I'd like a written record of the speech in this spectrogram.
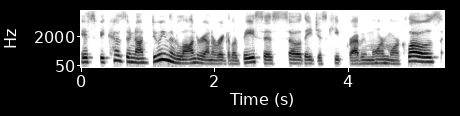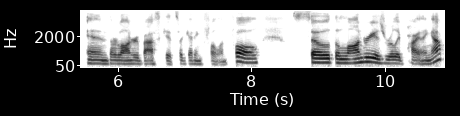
it's because they're not doing their laundry on a regular basis so they just keep grabbing more and more clothes and their laundry baskets are getting full and full. So the laundry is really piling up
